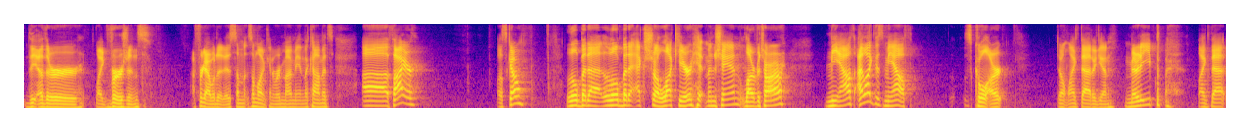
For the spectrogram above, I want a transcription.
the other like versions. I forgot what it is. Some someone can remind me in the comments. Uh, fire. Let's go. A little bit of a little bit of extra luck here. Hitmonchan, Larvitar, Meowth. I like this Meowth. It's cool art. Don't like that again. Mareep, like that.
